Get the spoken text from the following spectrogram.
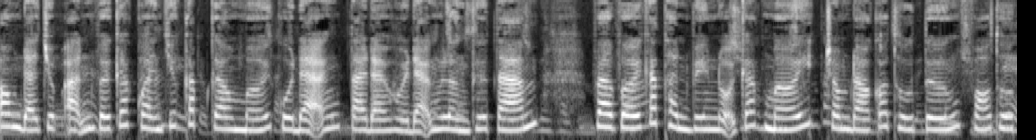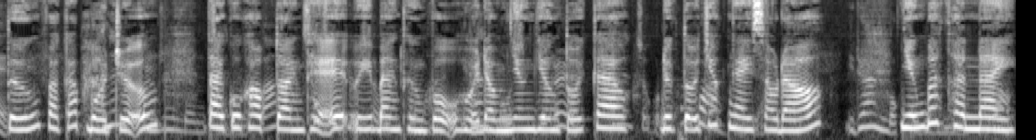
ông đã chụp ảnh với các quan chức cấp cao mới của đảng tại Đại hội đảng lần thứ 8 và với các thành viên nội các mới, trong đó có Thủ tướng, Phó Thủ tướng và các bộ trưởng, tại cuộc họp toàn thể Ủy ban Thường vụ Hội đồng Nhân dân tối cao được tổ chức ngay sau đó. Những bức hình này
